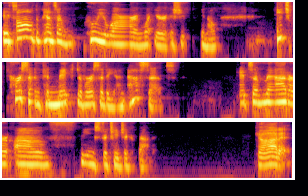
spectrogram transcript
it all depends on who you are and what your issue, you know, each person can make diversity an asset. It's a matter of being strategic about it. Got it.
